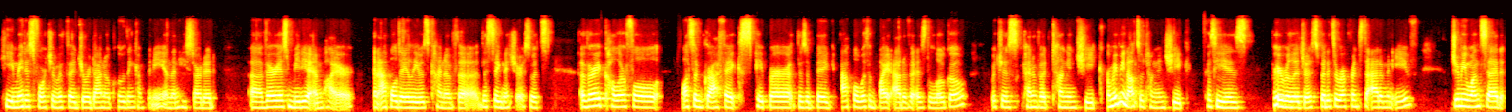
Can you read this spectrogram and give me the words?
He made his fortune with the Giordano clothing company, and then he started uh, various media empire. And Apple Daily was kind of the the signature. So it's a very colorful, lots of graphics paper. There's a big apple with a bite out of it as the logo which is kind of a tongue in cheek, or maybe not so tongue in cheek, because he is very religious, but it's a reference to Adam and Eve. Jimmy once said,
